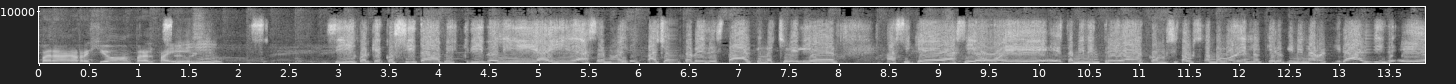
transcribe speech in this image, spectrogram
Para la región, para el país. Sí, Sí, cualquier cosita me escriben y ahí hacemos el despacho a través de Stark, en Chevelier, así que así, o eh, también entrega como si está usando moderno que lo vienen a retirar y eh,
